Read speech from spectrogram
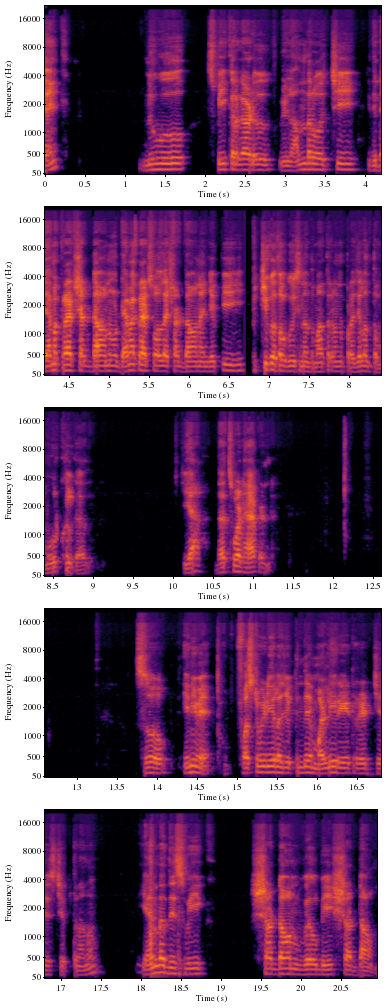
think? నువ్వు స్పీకర్ గాడు వీళ్ళందరూ వచ్చి ఇది డెమోక్రాట్ షట్ డౌన్ డెమోక్రాట్స్ వల్ల షట్ డౌన్ అని చెప్పి పిచ్చి కొతలు కూసినంత మాత్రాన ప్రజలంత మూర్ఖులు కాదు యా దట్స్ వాట్ హ్యాపెండ్ so anyway first వీడియోలో చెప్పిందే మళ్ళీ రేట్ చేసి చెప్తున్నాను. End this week shutdown will be shutdown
